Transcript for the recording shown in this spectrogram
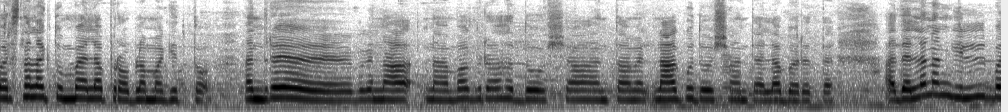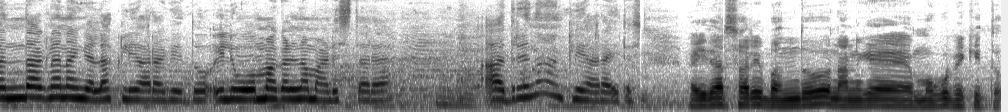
ಪರ್ಸ್ನಲಾಗಿ ತುಂಬ ಎಲ್ಲ ಪ್ರಾಬ್ಲಮ್ ಆಗಿತ್ತು. ಅಂದರೆ ಇವಾಗ ನಾ ನವಗ್ರಹ ದೋಷ ಅಂತ ಆಮೇಲೆ ನಾಗು ದೋಷ ಅಂತೆಲ್ಲ ಬರುತ್ತೆ. ಅದೆಲ್ಲ ನನಗೆ ಇಲ್ಲಿ ಬಂದಾಗಲೇ ನನಗೆಲ್ಲ ಕ್ಲಿಯರ್ ಆಗಿದ್ದು. ಇಲ್ಲಿ ಹೋಮಗಳನ್ನ ಮಾಡಿಸ್ತಾರೆ. ಅದರಿಂದ ನಾನು ಕ್ಲಿಯರ್ ಆಯಿತು ಐದಾರು ಸಾರಿ ಬಂದು ನನಗೆ ಮಗು ಬೇಕಿತ್ತು.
